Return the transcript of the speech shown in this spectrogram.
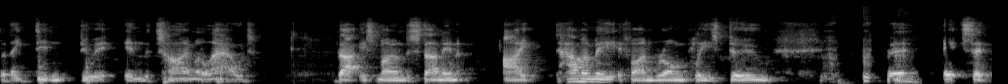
but they didn't do it in the time allowed. That is my understanding. I hammer me if I'm wrong, please do. But it's a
